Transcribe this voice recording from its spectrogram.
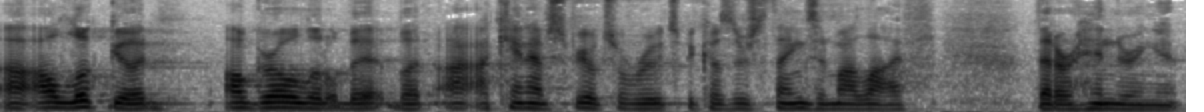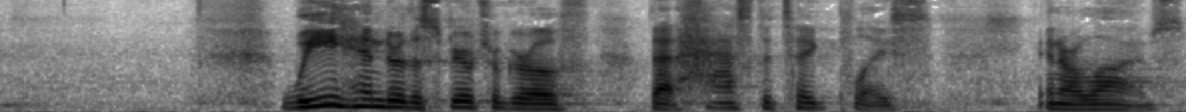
I'll look good, I'll grow a little bit, but I can't have spiritual roots because there's things in my life that are hindering it. We hinder the spiritual growth that has to take place in our lives.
